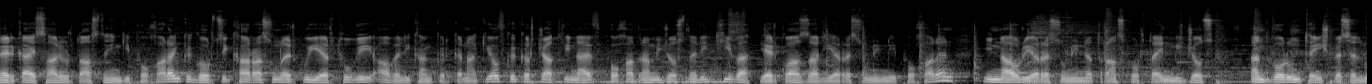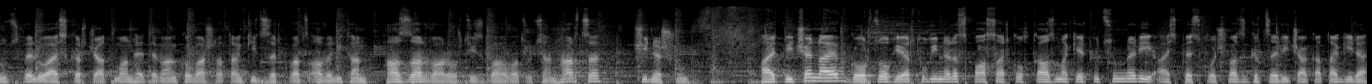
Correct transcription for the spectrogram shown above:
ներկայիս 115-ի փոխարեն կգործի 42 երթուղի, ավելի քան կրկնակիով կկրճատվի նաև փոխադրամիջոցների թիվը 2039-ի փոխարեն 939 տրանսպորտային միջոց, ընդ որում թե ինչպես է լուծվելու այս կրճատման հետևանքով աշխատանքից զրկված ավելի քան 1000 վարորդի զբաղվածության հարցը չի նշվում։ Հայտնի չէ նաև գործող երթուղիները սպասարկող կազմակերպությունների, այսպես կոչված գծերի ճակատագիրը։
